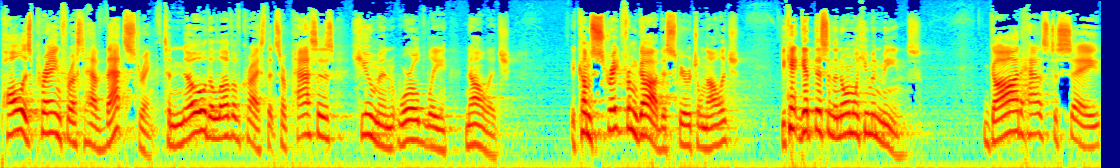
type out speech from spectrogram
Paul is praying for us to have that strength, to know the love of Christ that surpasses human, worldly knowledge. It comes straight from God, this spiritual knowledge. You can't get this in the normal human means. God has to say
